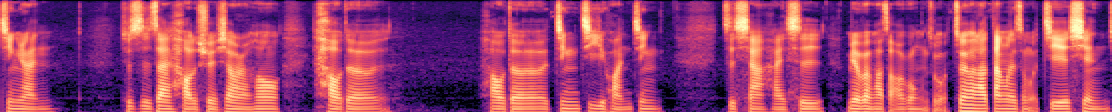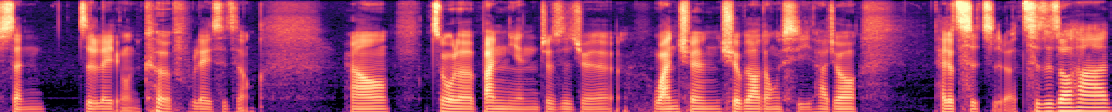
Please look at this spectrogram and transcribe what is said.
竟然就是在好的学校，然后好的好的经济环境之下，还是没有办法找到工作。最后他当了什么接线生之类的工，客服类似这种。然后做了半年，就是觉得完全学不到东西，他就他就辞职了。辞职之后，他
